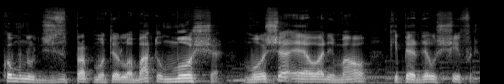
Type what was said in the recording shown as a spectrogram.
como no diz o próprio Monteiro Lobato, mocha. Mocha é o animal que perdeu o chifre.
